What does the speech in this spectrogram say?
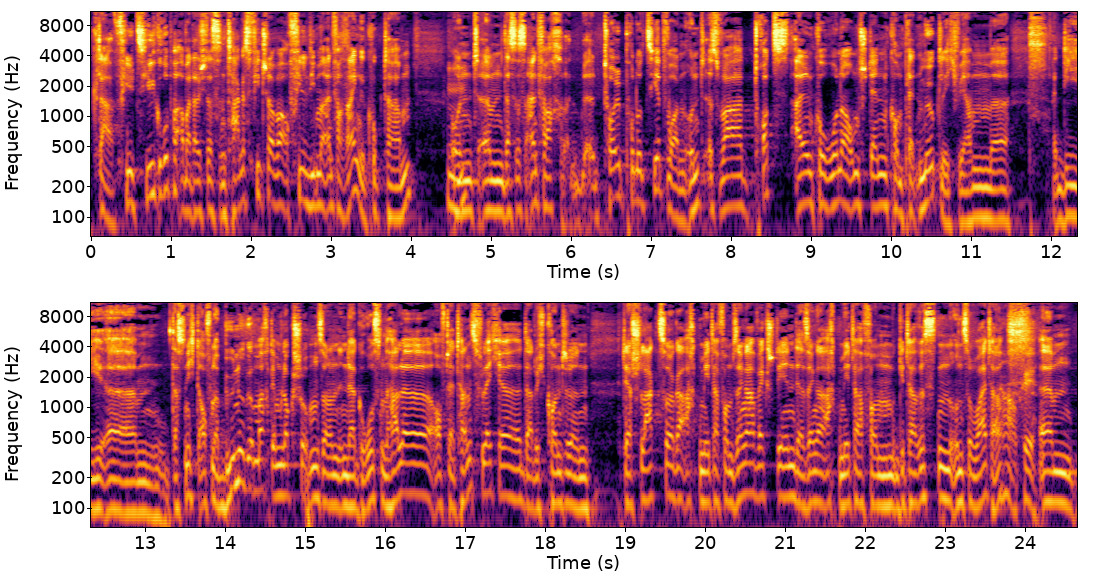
klar viel Zielgruppe, aber dadurch, dass es ein Tagesfeature war, auch viele, die mal einfach reingeguckt haben. Und ähm, das ist einfach äh, toll produziert worden. Und es war trotz allen Corona-Umständen komplett möglich. Wir haben äh, die ähm, das nicht auf einer Bühne gemacht im Lokschuppen, sondern in der großen Halle auf der Tanzfläche. Dadurch konnte der Schlagzeuger acht Meter vom Sänger wegstehen, der Sänger acht Meter vom Gitarristen und so weiter. Ah, okay. Ähm,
